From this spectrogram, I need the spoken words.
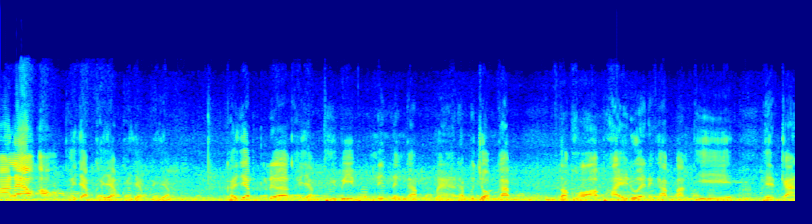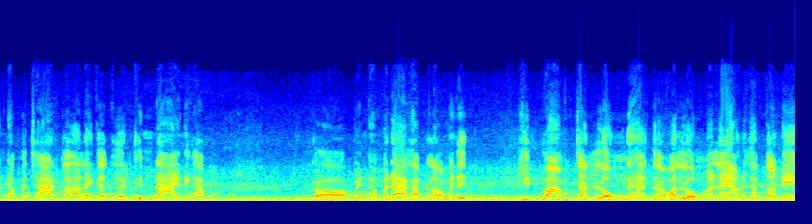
มาแล้วเอาขยับขยับขยับขยับขยับเรือขยับทีวีผมนิดนึงครับแหมท่านผู้ชมครับ ต้องขออภัยด้วยนะครับ บางทีเหตุการณ์ธรรมชาติก็อะไรก็เกิดขึ้นได้นะครับ ก็เป็นธรรมดาครับเราไม่ได้ คิดว่าจะลงนะฮะแต่ว่าลงมาแล้วนะครับ ตอนนี้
